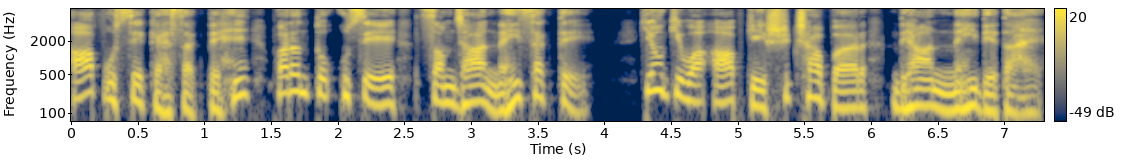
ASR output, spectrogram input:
आप उससे कह सकते हैं, परंतु उसे समझा नहीं सकते, क्योंकि वह आपकी शिक्षा पर ध्यान नहीं देता है।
